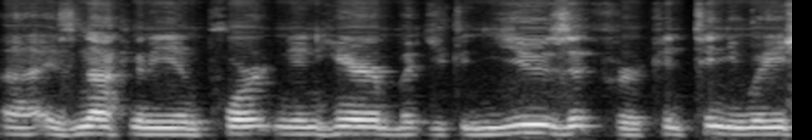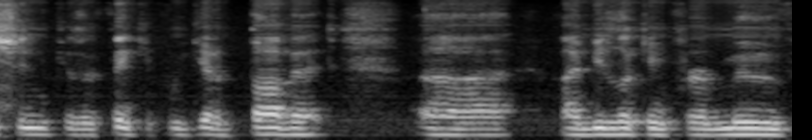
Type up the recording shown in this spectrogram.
uh, is not going to be important in here, but you can use it for continuation because I think if we get above it, uh, I'd be looking for a move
